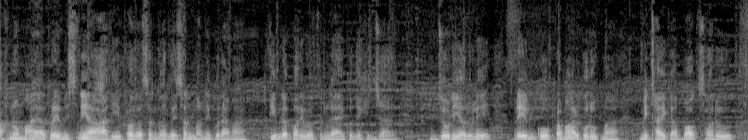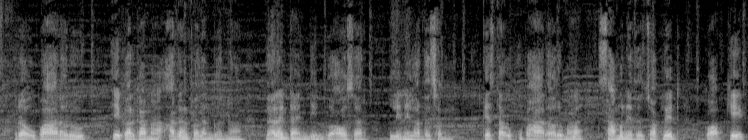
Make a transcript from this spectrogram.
आफ्नो माया प्रेम स्नेह आदि प्रदर्शन गर्दैछन् भन्ने कुरामा तीव्र परिवर्तन ल्याएको देखिन्छ। जोडीहरूले प्रेमको प्रमाणको रूपमा मिठाईका बक्सहरू र उपहारहरू एकअर्कामा आदान प्रदान गर्न भ्यालेन्टाइन दिनको अवसर लिने गर्दछन्। त्यस्ता उप- उपहारहरूमा सामान्यतः चकलेट कप केक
